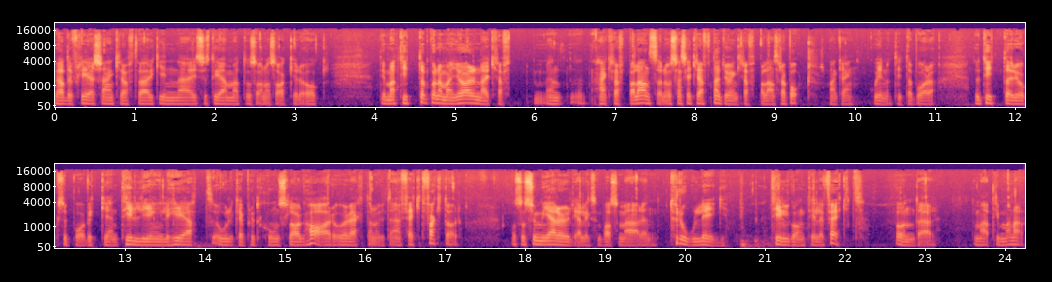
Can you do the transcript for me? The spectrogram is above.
Vi hade fler kärnkraftverk inne i systemet och sådana saker. Och det man tittar på när man gör den här, kraft, den här kraftbalansen och Svenska kraftnät gör en kraftbalansrapport som man kan gå in och titta på. Det. Då tittar du också på vilken tillgänglighet olika produktionsslag har och räknar ut en effektfaktor. Och så summerar du det, liksom vad som är en trolig tillgång till effekt under de här timmarna.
